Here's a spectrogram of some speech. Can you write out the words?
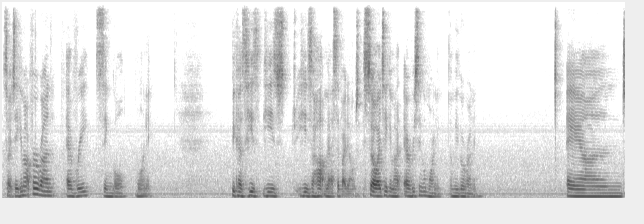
So I take him out for a run every single morning because he's he's he's a hot mess if I don't. So I take him out every single morning and we go running. And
